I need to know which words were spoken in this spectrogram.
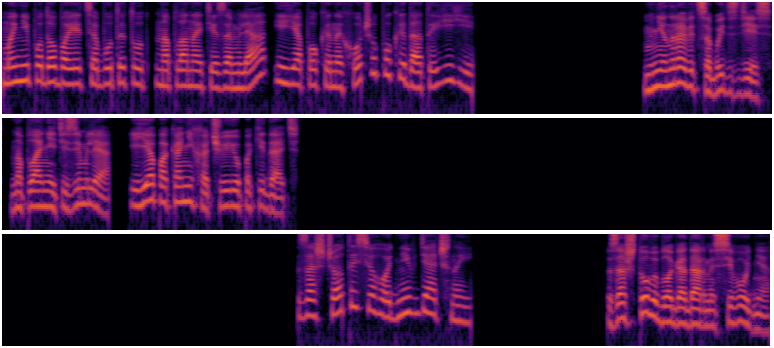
Мені подобається бути тут, на планеті Земля, і я поки не хочу покидати її. Мне нравится быть здесь, на планете Земля, и я пока не хочу ее покидать. За що ти сьогодні вдячний? За что вы благодарны сегодня?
